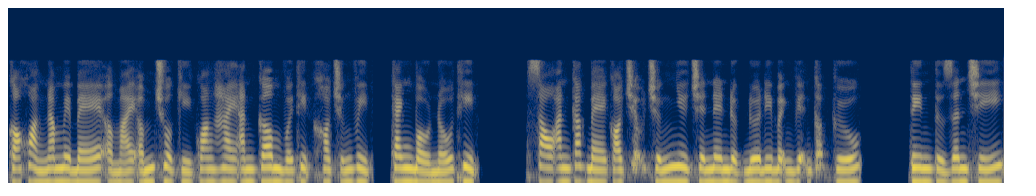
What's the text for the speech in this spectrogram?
có khoảng 50 bé ở mái ấm chùa Kỳ Quang 2 ăn cơm với thịt kho trứng vịt, canh bầu nấu thịt. Sau ăn các bé có triệu chứng như trên nên được đưa đi bệnh viện cấp cứu. Tin từ dân trí,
